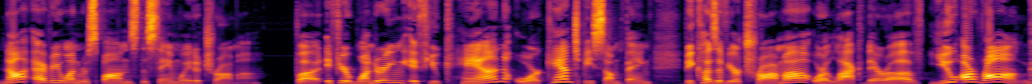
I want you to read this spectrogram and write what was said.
Not everyone responds the same way to trauma. But if you're wondering if you can or can't be something because of your trauma or lack thereof, you are wrong.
